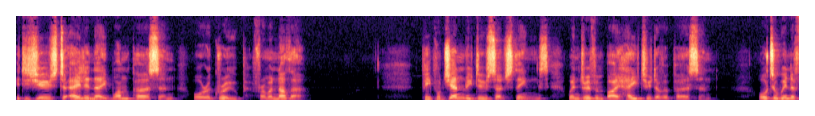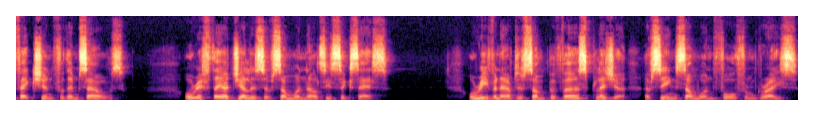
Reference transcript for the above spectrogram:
It is used to alienate one person or a group from another. People generally do such things when driven by hatred of a person or to win affection for themselves or if they are jealous of someone else's success, or even out of some perverse pleasure of seeing someone fall from grace.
